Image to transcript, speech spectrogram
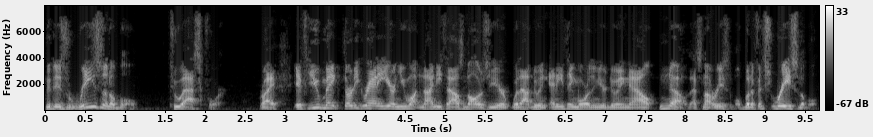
that is reasonable to ask for, right? If you make 30 grand a year and you want $90,000 a year without doing anything more than you're doing now, no, that's not reasonable. But if it's reasonable,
